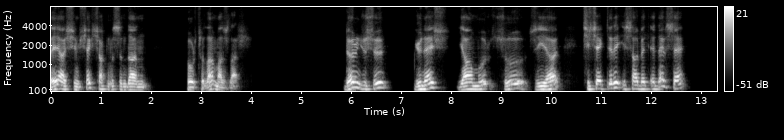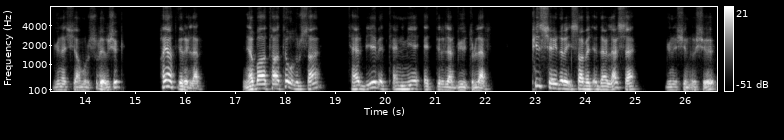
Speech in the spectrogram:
veya şimşek çakmasından kurtulamazlar. Dördüncüsü güneş, yağmur, su, ziya, çiçeklere isabet ederse güneş, yağmur, su ve ışık hayat verirler. Nebatata olursa terbiye ve tenmiye ettirirler, büyütürler. Pis şeylere isabet ederlerse güneşin ışığı,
